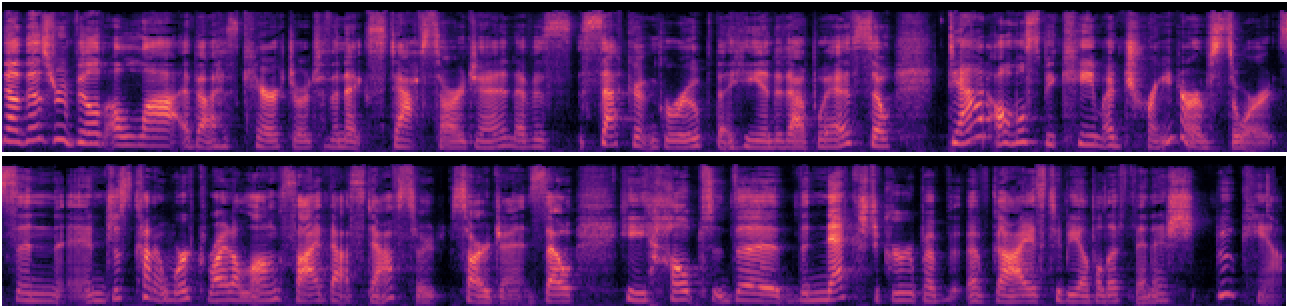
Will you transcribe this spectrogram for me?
Now, this revealed a lot about his character to the next staff sergeant of his second group that he ended up with. So, dad almost became a trainer of sorts and, and just kind of worked right alongside that staff ser- sergeant. So, he helped the, the next group of, of guys to be able to finish boot camp.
